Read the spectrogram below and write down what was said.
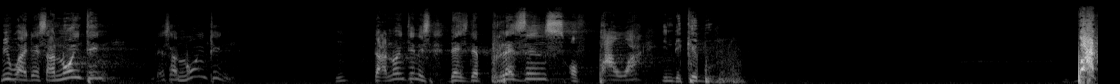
Meanwhile, there's anointing. There's anointing. Hmm? The anointing is there's the presence of power in the cable. But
